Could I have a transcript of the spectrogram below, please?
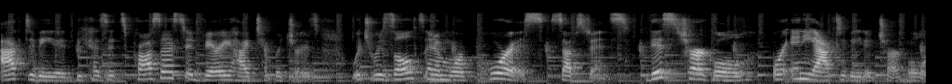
activated because it's processed at very high temperatures, which results in a more porous substance. This charcoal, or any activated charcoal,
